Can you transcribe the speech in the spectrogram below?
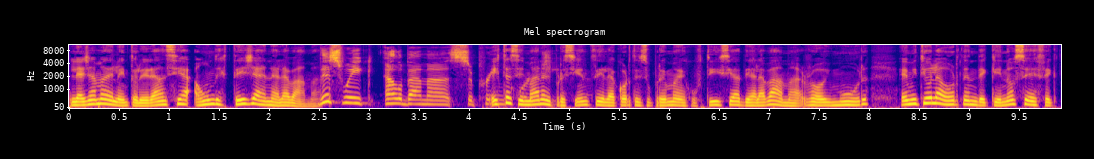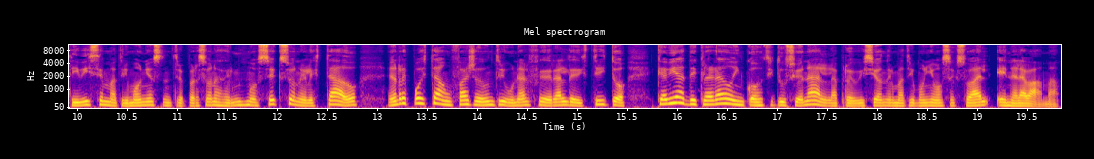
La llama de la intolerancia aún destella en Alabama. Esta semana el presidente de la Corte Suprema de Justicia de Alabama, Roy Moore, emitió la orden de que no se efectivicen matrimonios entre personas del mismo sexo en el estado en respuesta a un fallo de un tribunal federal de distrito que había declarado inconstitucional la prohibición del matrimonio homosexual en Alabama.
